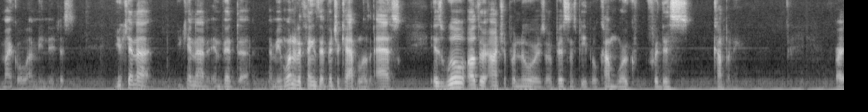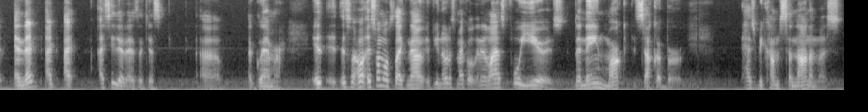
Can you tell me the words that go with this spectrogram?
Michael. I mean, they just you cannot you cannot invent that. I mean, one of the things that venture capitalists ask is, will other entrepreneurs or business people come work for this company? Right, and that I I, I see that as a just uh, a glamour. It, it's it's almost like now, if you notice, Michael, in the last four years, the name Mark Zuckerberg has become synonymous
